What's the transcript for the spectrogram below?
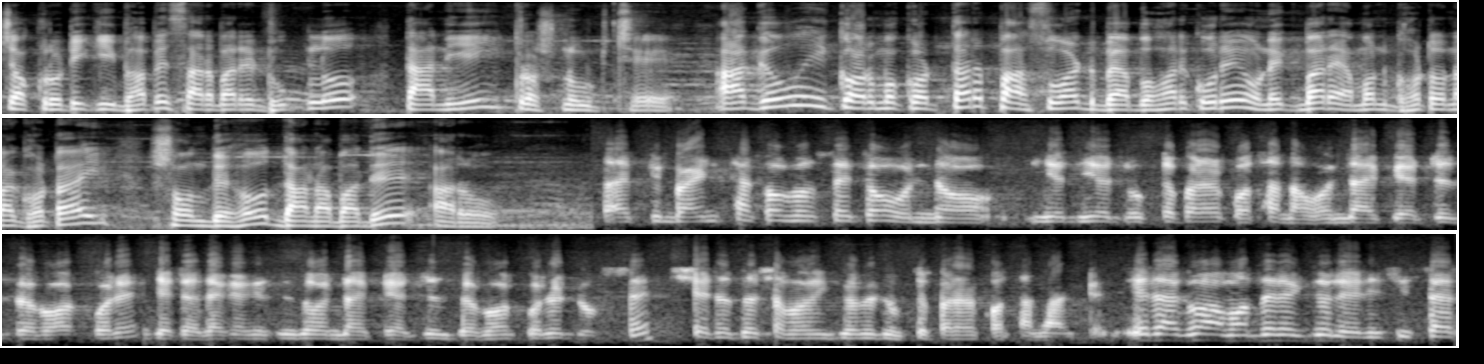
চক্রটি কীভাবে সার্ভারে ঢুকলো, তা নিয়েই প্রশ্ন উঠছে। আগেও এই কর্মকর্তার পাসওয়ার্ড ব্যবহার করে অনেকবার এমন ঘটনা ঘটায়, সন্দেহ দানা বাঁধে আরও। আইপি বাইন্ড থাকা অবস্থায় তো অন্য ইয়ে দিয়ে ঢুকতে পারার কথা না। অন্য আইপি অ্যাড্রেস ব্যবহার করে যেটা দেখা গেছে যে অন্য আইপি অ্যাড্রেস ব্যবহার করে ঢুকছে সেটা তো স্বাভাবিকভাবে ঢুকতে পারার কথা না এর আগেও আমাদের একজন এডিসি স্যার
